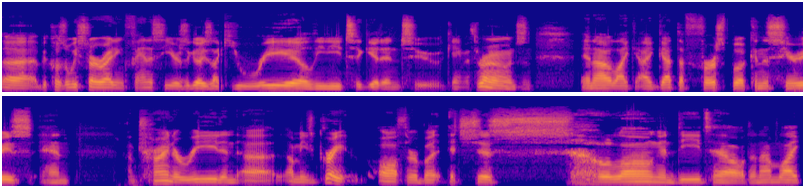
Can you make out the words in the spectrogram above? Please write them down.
uh, because when we started writing fantasy years ago, he's like, "You really need to get into Game of Thrones," and, and I like I got the first book in the series, and I'm trying to read, and uh, I mean, he's great author, but it's just so long and detailed, and I'm like,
